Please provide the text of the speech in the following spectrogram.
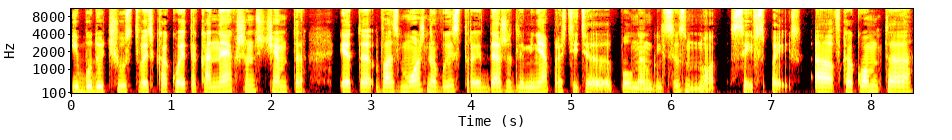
и буду чувствовать какой-то connection с чем-то. Это возможно выстроить даже для меня, простите, полный англицизм, но safe space, а, в каком-то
